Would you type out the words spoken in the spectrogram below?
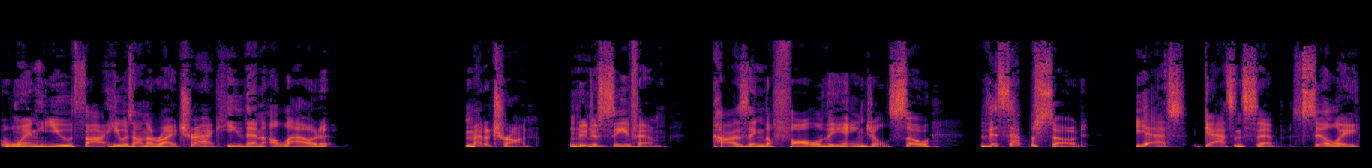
when you thought he was on the right track, he then allowed Metatron to Mhm. deceive him, causing the fall of the angels. So this episode, yes, gas and sip, silly,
